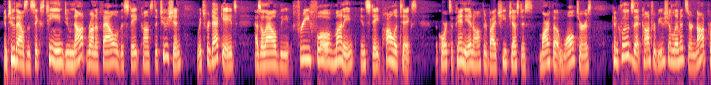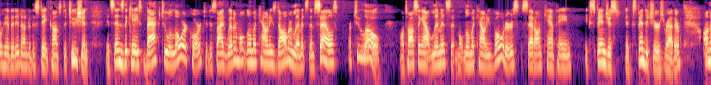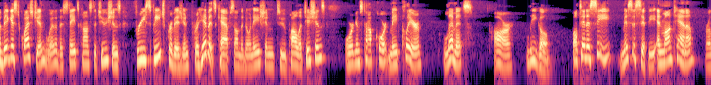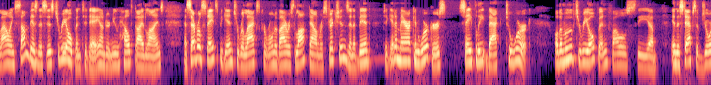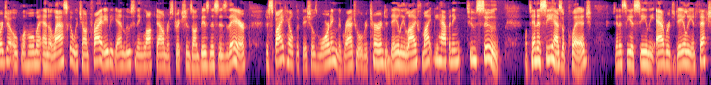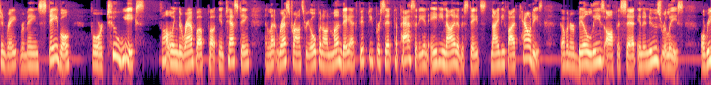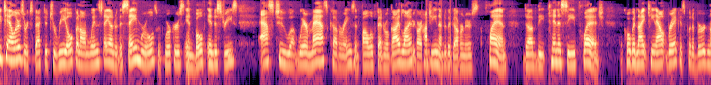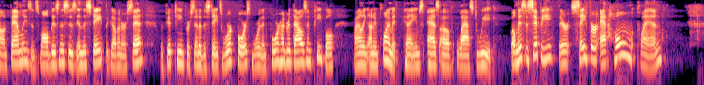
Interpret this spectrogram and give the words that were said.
in 2016 do not run afoul of the state constitution, which for decades has allowed the free flow of money in state politics. The court's opinion, authored by Chief Justice Martha Walters, concludes that contribution limits are not prohibited under the state constitution. It sends the case back to a lower court to decide whether Multnomah County's dollar limits themselves are too low, while tossing out limits that Multnomah County voters set on campaign expenditures rather on the biggest question whether the state's constitution's free speech provision prohibits caps on the donation to politicians oregon's top court made clear limits are legal while Tennessee, Mississippi, and Montana are allowing some businesses to reopen today under new health guidelines as several states begin to relax coronavirus lockdown restrictions in a bid to get American workers safely back to work. While the move to reopen follows the uh, in the steps of Georgia, Oklahoma, and Alaska, which on Friday began loosening lockdown restrictions on businesses there, despite health officials warning the gradual return to daily life might be happening too soon. Well, Tennessee has a pledge Tennessee has seen the average daily infection rate remain stable for two weeks following the ramp up uh, in testing and let restaurants reopen on Monday at 50% capacity in 89 of the state's 95 counties, Governor Bill Lee's office said in a news release. While retailers are expected to reopen on Wednesday under the same rules, with workers in both industries asked to uh, wear mask coverings and follow federal guidelines regarding hygiene under the governor's plan, dubbed the Tennessee Pledge. The COVID 19 outbreak has put a burden on families and small businesses in the state, the governor said, with 15% of the state's workforce, more than 400,000 people, filing unemployment claims as of last week. Well, Mississippi, their Safer at Home plan,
